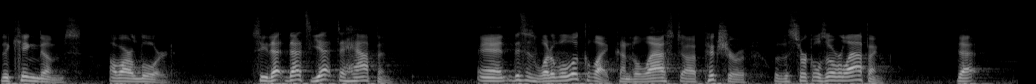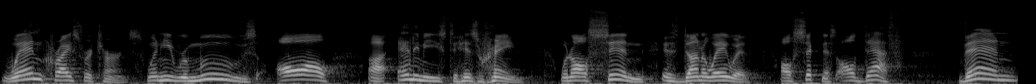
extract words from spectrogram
the kingdoms of our Lord. See, that, that's yet to happen. And this is what it will look like, kind of the last uh, picture with the circles overlapping. That when Christ returns, when he removes all uh, enemies to his reign, when all sin is done away with, all sickness, all death, then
